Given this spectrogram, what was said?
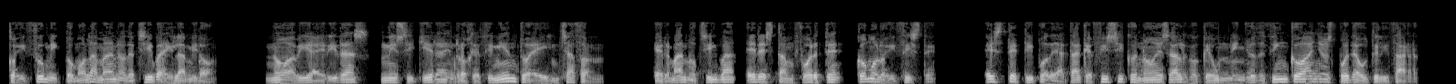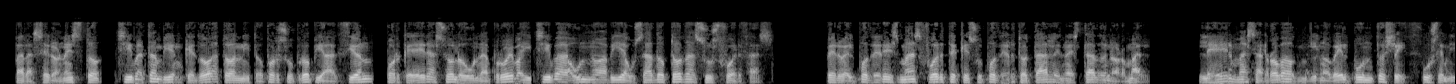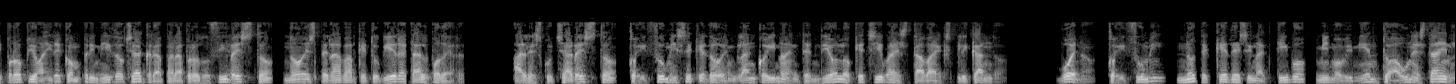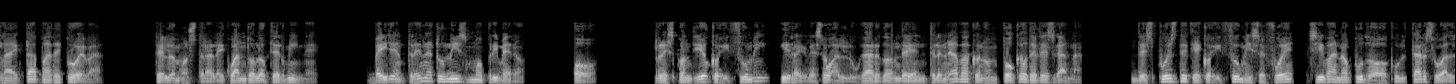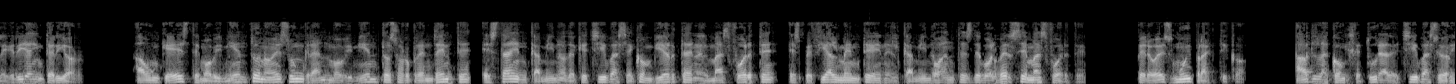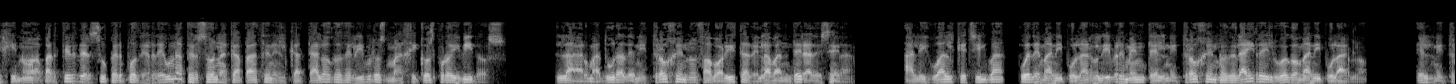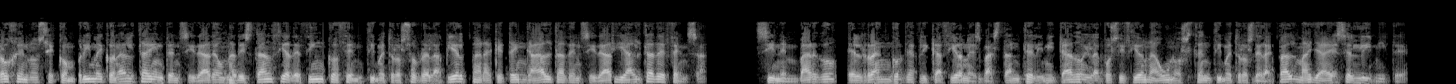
Koizumi tomó la mano de Chiba y la miró. No había heridas, ni siquiera enrojecimiento e hinchazón. Hermano Chiba, eres tan fuerte, ¿cómo lo hiciste? Este tipo de ataque físico no es algo que un niño de 5 años pueda utilizar. Para ser honesto, Chiba también quedó atónito por su propia acción, porque era solo una prueba y Chiba aún no había usado todas sus fuerzas. Pero el poder es más fuerte que su poder total en estado normal. Leer más arroba Use mi propio aire comprimido chakra para producir esto, no esperaba que tuviera tal poder. Al escuchar esto, Koizumi se quedó en blanco y no entendió lo que Chiba estaba explicando. Bueno, Koizumi, no te quedes inactivo, mi movimiento aún está en la etapa de prueba. Te lo mostraré cuando lo termine. Ve y entrena tú mismo primero. Oh. Respondió Koizumi, y regresó al lugar donde entrenaba con un poco de desgana. Después de que Koizumi se fue, Chiba no pudo ocultar su alegría interior. Aunque este movimiento no es un gran movimiento sorprendente, está en camino de que Chiba se convierta en el más fuerte, especialmente en el camino antes de volverse más fuerte. Pero es muy práctico. Ad la conjetura de Chiba se originó a partir del superpoder de una persona capaz en el catálogo de libros mágicos prohibidos. La armadura de nitrógeno favorita de la bandera de seda. Al igual que Chiba, puede manipular libremente el nitrógeno del aire y luego manipularlo. El nitrógeno se comprime con alta intensidad a una distancia de 5 centímetros sobre la piel para que tenga alta densidad y alta defensa. Sin embargo, el rango de aplicación es bastante limitado y la posición a unos centímetros de la palma ya es el límite.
